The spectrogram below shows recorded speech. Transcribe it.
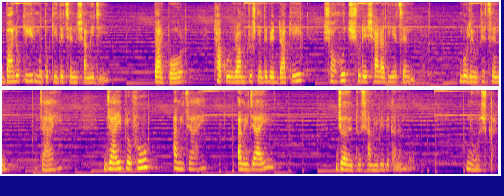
বালকের মতো কেঁদেছেন স্বামীজি। তারপর ঠাকুর রামকৃষ্ণদেবের ডাকে সহজ সুরে সাড়া দিয়েছেন, বলে উঠেছেন, যাই যাই প্রভু আমি যাই আমি যাই। জয়তু স্বামী বিবেকানন্দ। নমস্কার।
